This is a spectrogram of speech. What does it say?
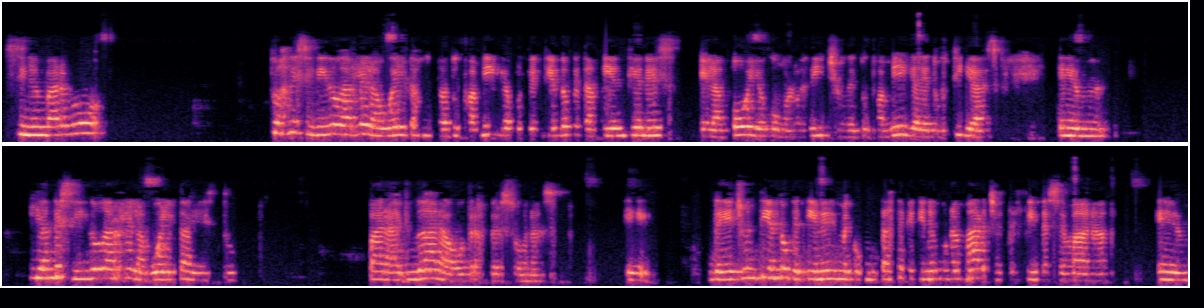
Sin embargo, tú has decidido darle la vuelta junto a tu familia, porque entiendo que también tienes el apoyo, como lo has dicho, de tu familia, de tus tías, em, y han decidido darle la vuelta a esto para ayudar a otras personas. Eh, de hecho, entiendo que tienes, me comentaste que tienen una marcha este fin de semana. Em,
